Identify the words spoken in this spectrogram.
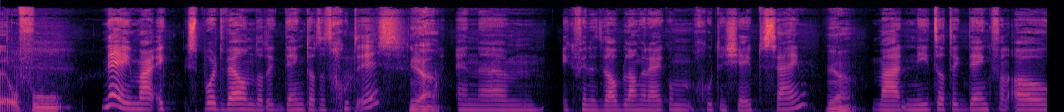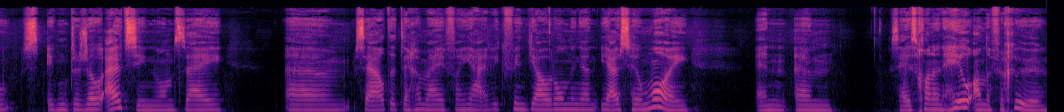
eh, of hoe. Nee, maar ik sport wel omdat ik denk dat het goed is. Ja, En ehm, ik vind het wel belangrijk om goed in shape te zijn. ja, Maar niet dat ik denk van, oh, ik moet er zo uitzien. Want zij ehm, zei altijd tegen mij van, ja, ik vind jouw rondingen juist heel mooi. En ehm, zij heeft gewoon een heel ander figuur.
